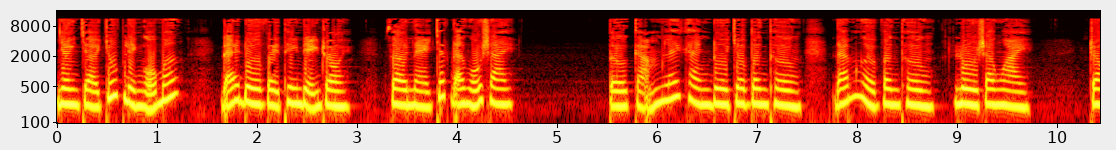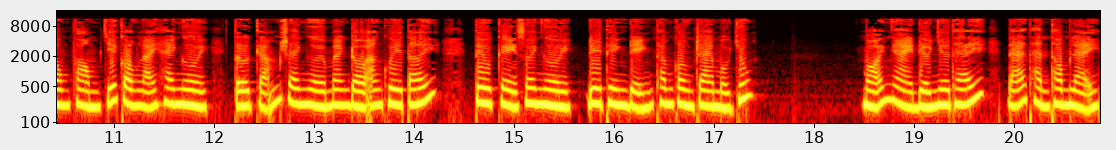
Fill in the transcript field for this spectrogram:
nhưng chờ chút liền ngủ mất đã đưa về thiên điện rồi, giờ này chắc đã ngủ say. Tự cảm lấy khăn đưa cho vân thường, đám người vân thường lùi ra ngoài. Trong phòng chỉ còn lại hai người, tự cảm sai người mang đồ ăn khuya tới, tiêu kỳ xoay người đi thiên điện thăm con trai một chút. Mỗi ngày đều như thế, đã thành thông lệ.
